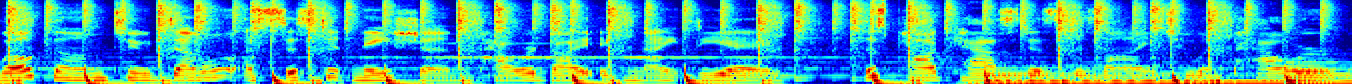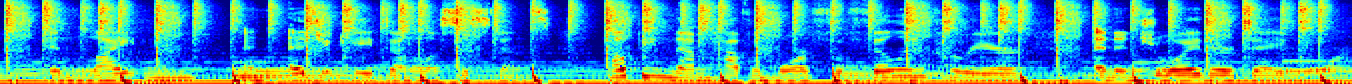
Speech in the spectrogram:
Welcome to Dental Assistant Nation, powered by Ignite DA. This podcast is designed to empower, enlighten, and educate dental assistants, helping them have a more fulfilling career and enjoy their day more.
